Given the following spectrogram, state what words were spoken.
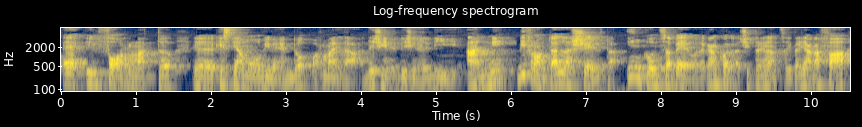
è il format eh, che stiamo vivendo ormai da decine e decine di anni di fronte alla scelta inconsapevole che ancora la cittadinanza italiana fa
